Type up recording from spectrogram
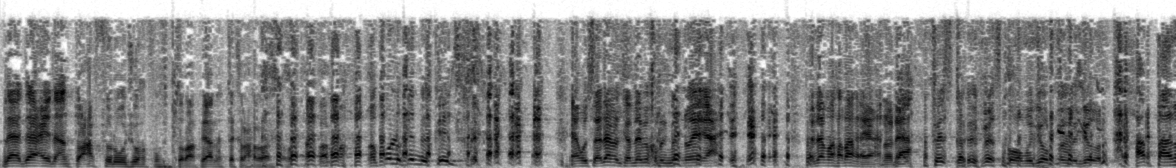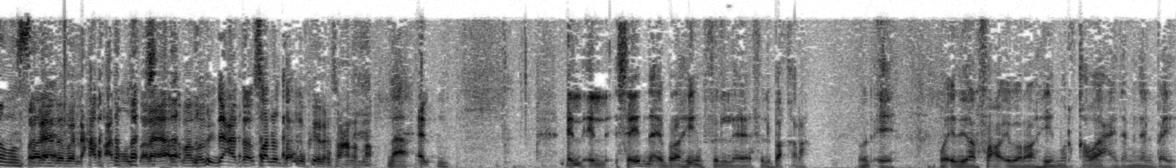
لا داعي لأن تعفروا وجوهكم في التراب. يلا اتكل على راسك ما كله كذب كذب يعني مسلمه الكذاب يخرج منه إيه يعني؟ فده مهرها يعني ولا فسق في فسق وفجور في فجور حط عنهم الصلاة. حط عنهم الصلاة. ما فيش داعي تصلوا. تقولوا كده سبحان الله. نعم. ال- ال- ال- سيدنا إبراهيم في ال- في البقرة يقول إيه؟ وإذ يرفع إبراهيم القواعد من البيت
